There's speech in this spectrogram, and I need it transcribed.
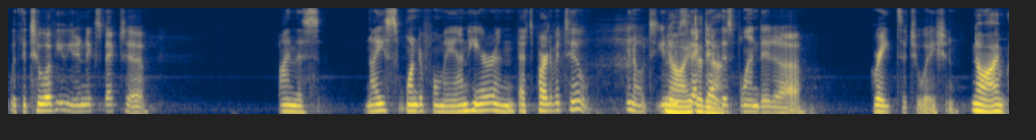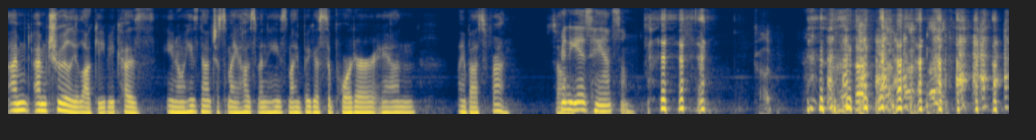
with the two of you, you didn't expect to find this nice, wonderful man here, and that's part of it too. You know, you No, didn't I expect did to have not. this blended, uh, great situation. No, I'm I'm I'm truly lucky because you know he's not just my husband; he's my biggest supporter and my best friend. So And he is handsome. God.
